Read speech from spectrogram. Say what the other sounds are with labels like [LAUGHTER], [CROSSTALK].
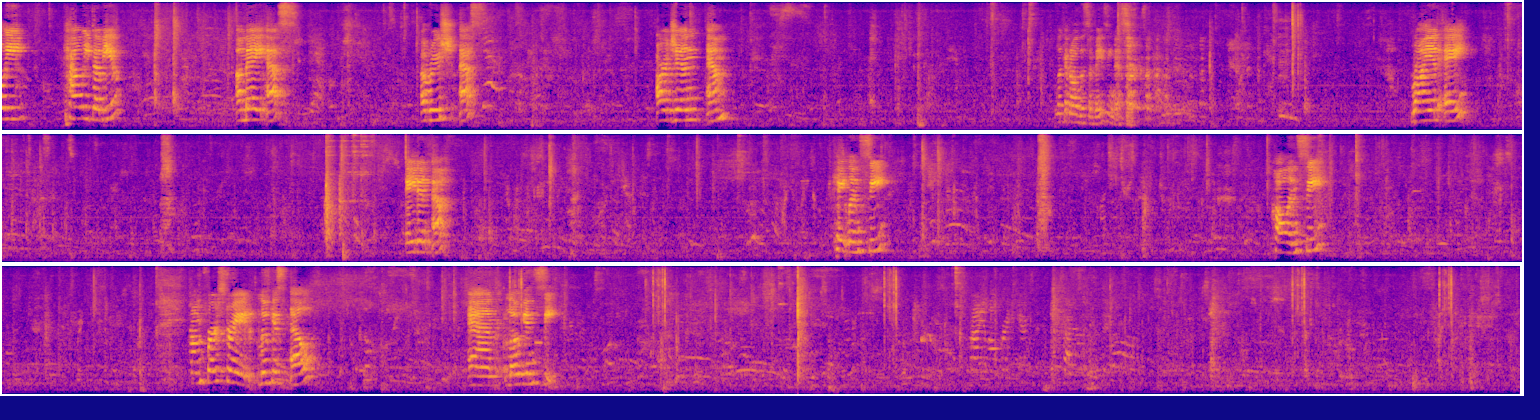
Callie, Callie W. Amay S. Arush S. Arjun M. Look at all this amazingness. [LAUGHS] Ryan A. Aiden F. Caitlin C. Colin C. From first grade, Lucas L. and Logan C.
